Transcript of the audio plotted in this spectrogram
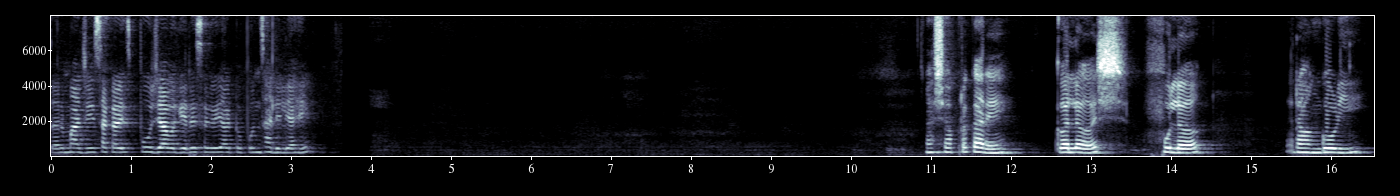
तर माझी सकाळीच पूजा वगैरे सगळी आटोपून झालेली आहे. अशा प्रकारे कलश फुलं रांगोळी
